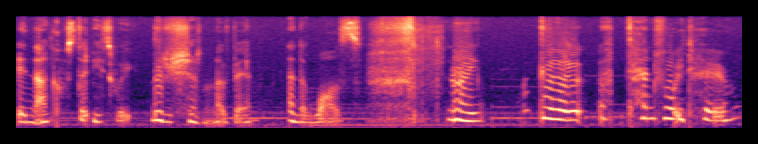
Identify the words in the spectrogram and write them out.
in that custody suite. There shouldn't have been. And there was. Right. The 1042.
